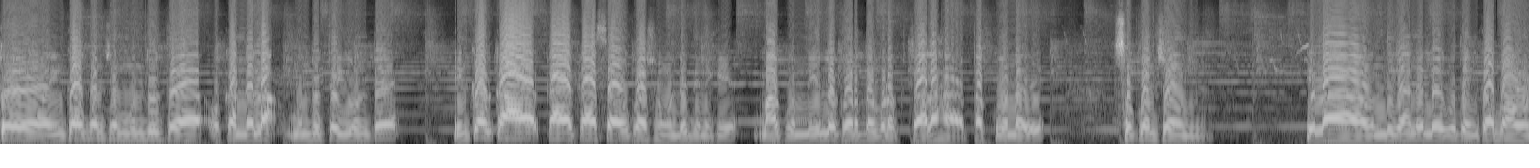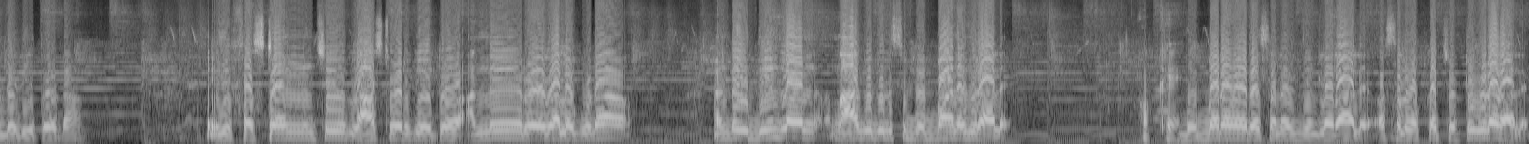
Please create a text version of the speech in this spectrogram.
సో ఇంకా కొంచెం ముందు ఒక నెల ముందు తెగి ఉంటే ఇంకా కాయ కాయ కాసే అవకాశం ఉండే దీనికి. మాకు నీళ్ళ కొరత కూడా చాలా తక్కువ ఉన్నది. సో కొంచెం ఇలా ఉంది కానీ లేకపోతే ఇంకా బాగుండేది ఈ తోట. ఇది ఫస్ట్ టైం నుంచి లాస్ట్ వరకు ఎటు అన్ని రోగాలకు కూడా అంటే దీంట్లో నాకు తెలిసి బొబ్బ అనేది రాలే. ఓకే. బొబ్బర వైరస్ అనేది దీంట్లో రాలే. అసలు ఒక్క చెట్టు కూడా రాలే.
